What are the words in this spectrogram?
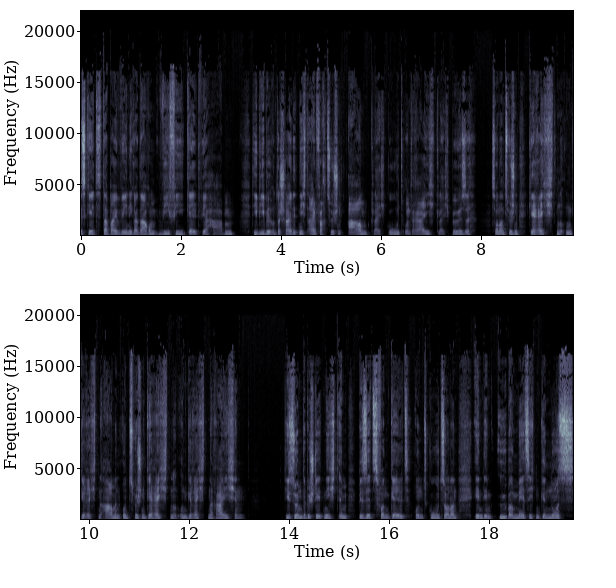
Es geht dabei weniger darum, wie viel Geld wir haben. Die Bibel unterscheidet nicht einfach zwischen arm gleich gut und reich gleich böse, sondern zwischen gerechten und ungerechten Armen und zwischen gerechten und ungerechten Reichen. Die Sünde besteht nicht im Besitz von Geld und Gut, sondern in dem übermäßigen Genuss,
